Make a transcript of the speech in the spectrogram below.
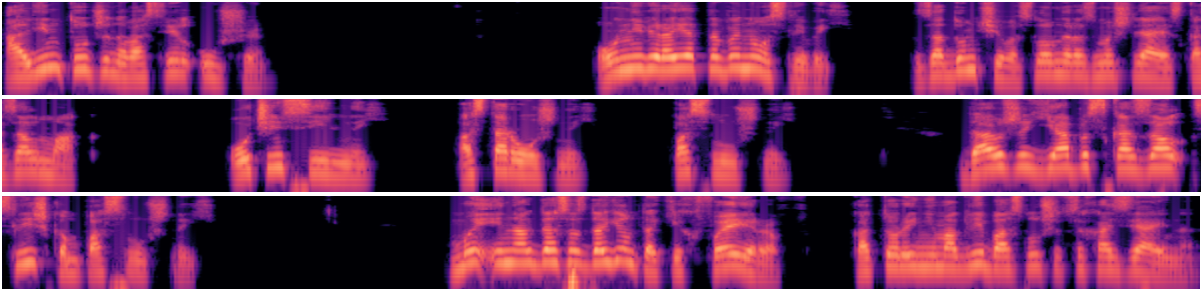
Алин тут же навострил уши. «Он невероятно выносливый», — задумчиво, словно размышляя, сказал маг. «Очень сильный, осторожный, послушный. Даже, я бы сказал, слишком послушный. Мы иногда создаем таких фейеров, которые не могли бы ослушаться хозяина.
